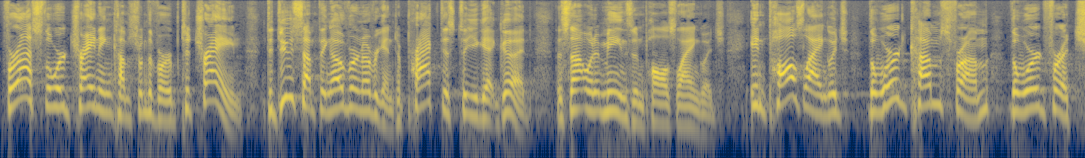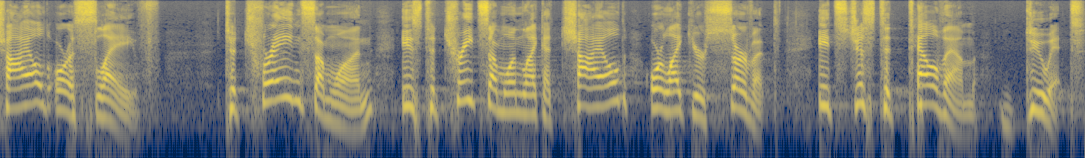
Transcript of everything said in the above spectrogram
For us, the word training comes from the verb to train, to do something over and over again, to practice till you get good. That's not what it means in Paul's language. In Paul's language, the word comes from the word for a child or a slave. To train someone is to treat someone like a child or like your servant. It's just to tell them, do it.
